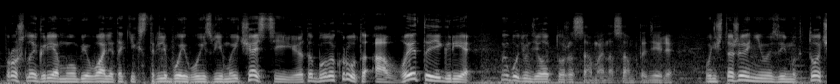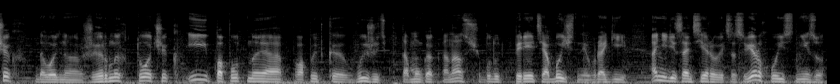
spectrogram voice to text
В прошлой игре мы убивали таких стрельбой в уязвимые части, и это было круто. А в этой игре мы будем делать то же самое на самом-то деле. Уничтожение уязвимых точек, довольно довольно жирных точек и попутная попытка выжить, потому как на нас еще будут переть обычные враги. Они десантируются сверху и снизу.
